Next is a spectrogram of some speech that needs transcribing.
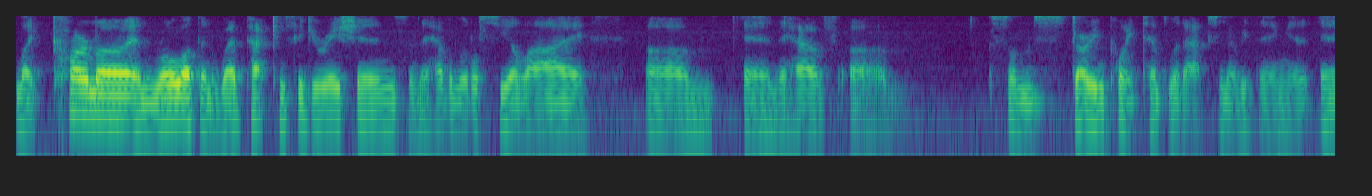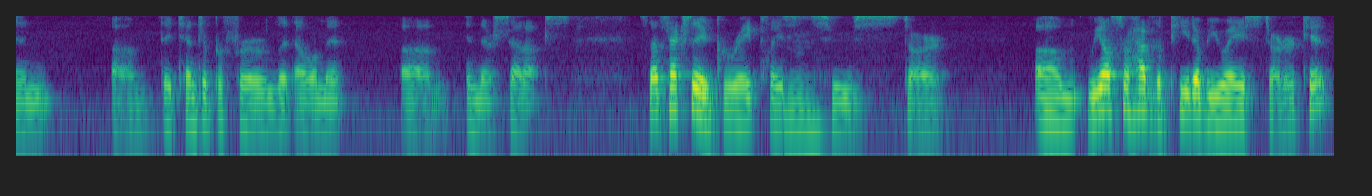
like Karma and rollup and Webpack configurations, and they have a little CLI, um, and they have um, some starting point template apps and everything. And, and um, they tend to prefer Lit Element um, in their setups. So that's actually a great place mm. to start. Um, we also have the PWA Starter Kit,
